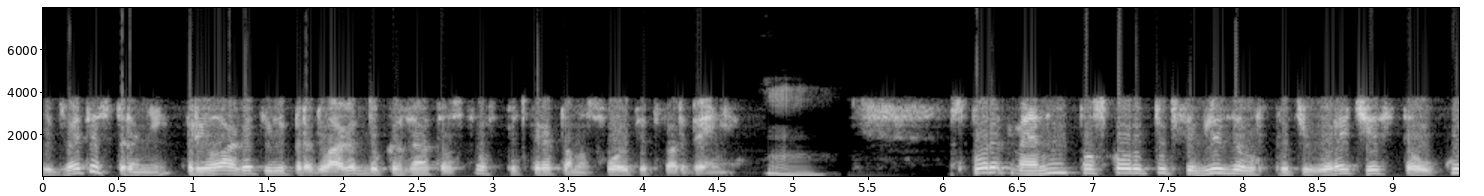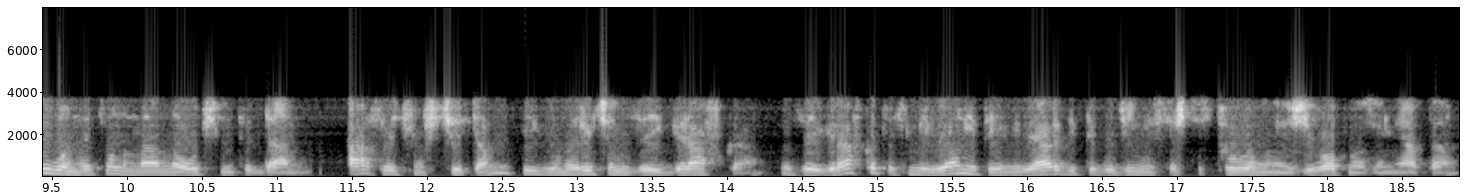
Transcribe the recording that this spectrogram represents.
И двете страни прилагат или предлагат доказателства в подкрепа на своите твърдения. Mm. Според мен, по-скоро тук се влиза в противоречие с тълкуването на научните данни. Аз лично считам и го наричам за игравка. За игравката с милионите и милиардите години съществуване на живот на Земята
